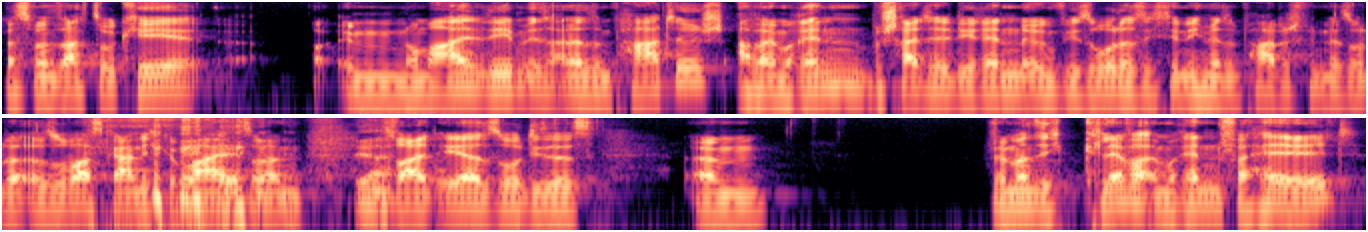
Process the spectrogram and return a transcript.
dass man sagt, okay, im normalen Leben ist einer sympathisch, aber im Rennen beschreitet er die Rennen irgendwie so, dass ich den nicht mehr sympathisch finde. So, so war es gar nicht gemeint, sondern es ja. war halt eher so dieses, ähm, wenn man sich clever im Rennen verhält,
